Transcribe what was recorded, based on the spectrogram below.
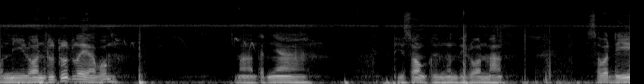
วันนี้ร้อนทุดๆเลยครับผมมาตัดหญ้าที่ซ่องกึ่งกันที่ร้อนมาก สวัสดี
